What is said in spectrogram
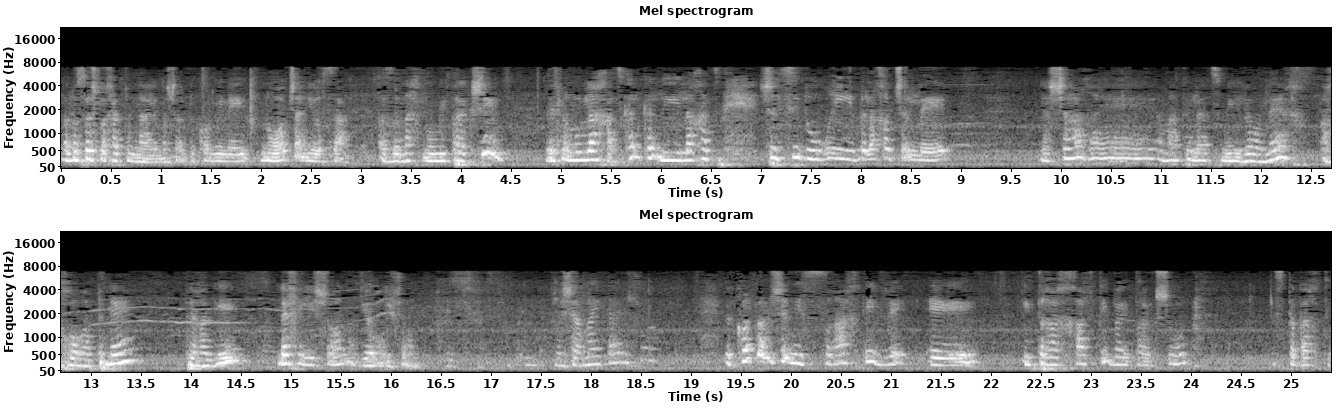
בנושא של החתונה, למשל, בכל מיני תנועות שאני עושה, אז אנחנו מתרגשים, ויש לנו לחץ כלכלי, לחץ של סידורים ולחץ של אה, ישר אה, אמרתי לעצמי, לא הולך, אחורה פנה, תרגי, לכי לישון עד יום ראשון. ושם הייתה ישועה. וכל פעם שנשרחתי והתרחבתי בהתרגשות, הסתבכתי.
